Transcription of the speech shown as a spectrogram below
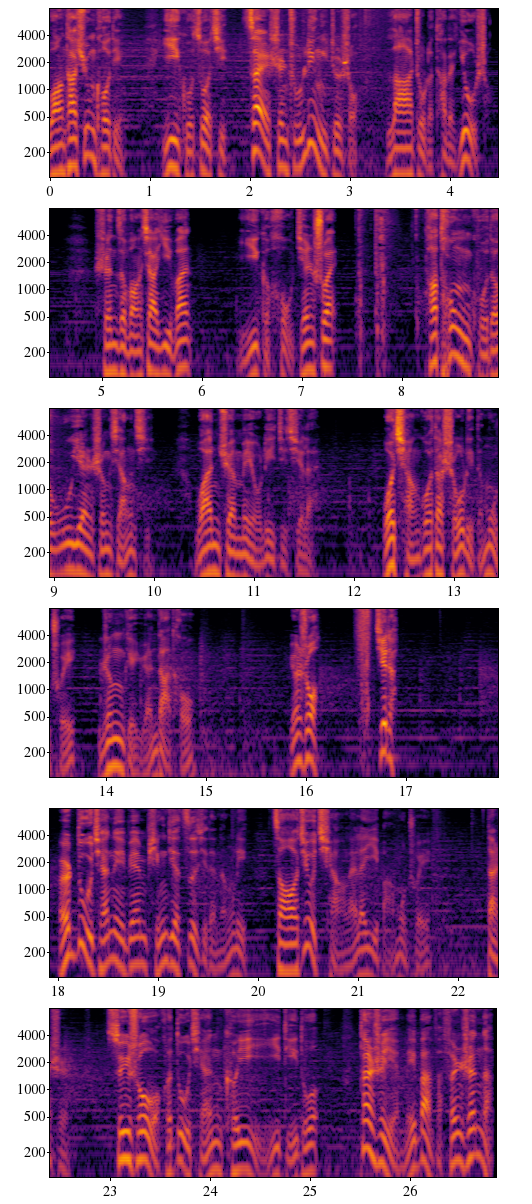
往他胸口顶，一鼓作气，再伸出另一只手拉住了他的右手，身子往下一弯，一个后肩摔。他痛苦的呜咽声响起，完全没有力气起来。我抢过他手里的木锤，扔给袁大头。袁叔，接着。而杜钱那边凭借自己的能力，早就抢来了一把木锤，但是。虽说我和杜钱可以以一敌多，但是也没办法分身呢。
